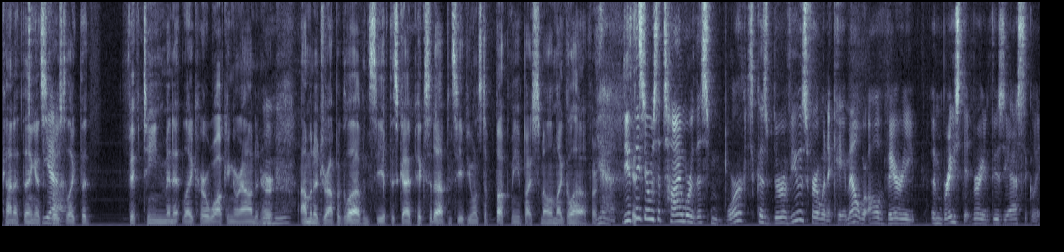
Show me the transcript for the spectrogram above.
kind of thing as Yeah. opposed to like the fifteen minute like her walking around and her Mm-hmm. I'm gonna drop a glove and see if this guy picks it up and see if he wants to fuck me by smelling my glove. Or, Yeah. Do you think there was a time where this worked? Because the reviews for it when it came out were all very embraced it very enthusiastically.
